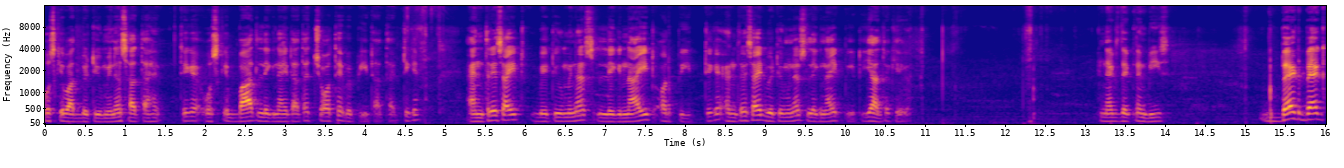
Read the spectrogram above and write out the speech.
उसके बाद बिट्यूमिनस आता है, ठीक है? उसके बाद लिग्नाइट आता है, चौथे पे पीट आता है, ठीक है? एंथ्रेसाइट बिट्यूमिनस लिग्नाइट और पीट ठीक है? एंथ्रेसाइट बिट्यूमिनस लिग्नाइट पीट याद रखिएगा। नेक्स्ट देखते हैं बीस बेड बैग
